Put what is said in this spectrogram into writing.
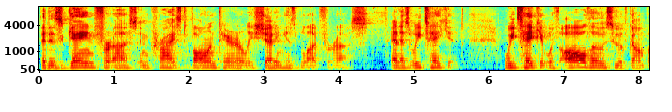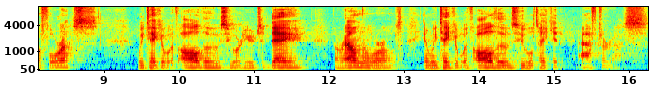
that is gained for us in Christ voluntarily shedding his blood for us. And as we take it, we take it with all those who have gone before us. We take it with all those who are here today, around the world, and we take it with all those who will take it after us.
